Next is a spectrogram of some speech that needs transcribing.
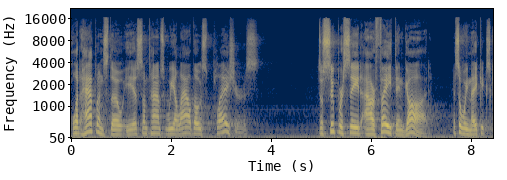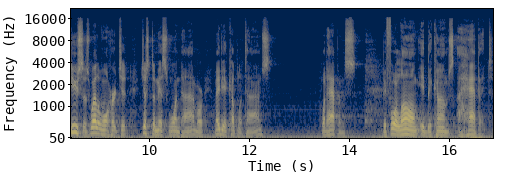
What happens, though, is sometimes we allow those pleasures to supersede our faith in God. And so we make excuses. Well, it won't hurt you just to miss one time or maybe a couple of times. What happens? Before long, it becomes a habit.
